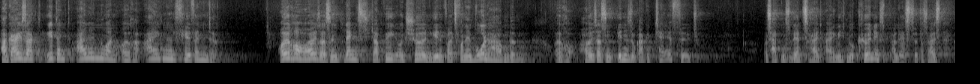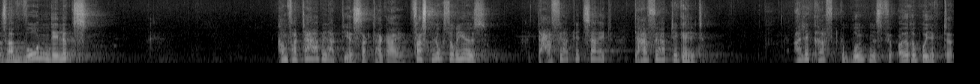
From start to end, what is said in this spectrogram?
Haggai sagt, ihr denkt alle nur an eure eigenen vier Wände. Eure Häuser sind längst stabil und schön, jedenfalls von den Wohlhabenden. Eure Häuser sind innen sogar getäfelt. Das hatten zu der Zeit eigentlich nur Königspaläste. Das heißt, das war Wohnen Deluxe. Komfortabel habt ihr es, sagt Haggai. Fast luxuriös. Dafür habt ihr Zeit. Dafür habt ihr Geld. Alle Kraft gebunden ist für eure Projekte.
